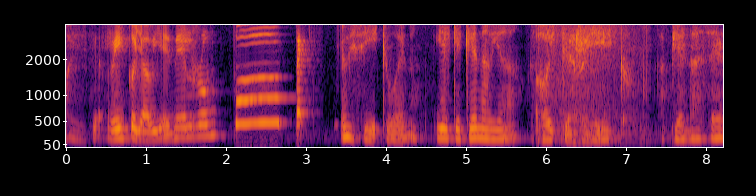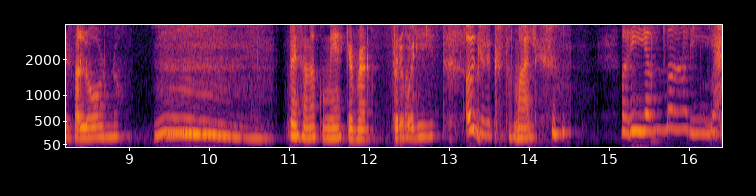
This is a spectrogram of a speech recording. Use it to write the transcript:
Ay, qué rico, ya viene el rompope. Uy, sí, qué bueno. Y el que quede Navidad. Ay, qué rico. La pierna de cerdo al horno. Pensando en comida, qué raro. Pero bueno. Bonitos. Ay, qué ricos tamales. María, María.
